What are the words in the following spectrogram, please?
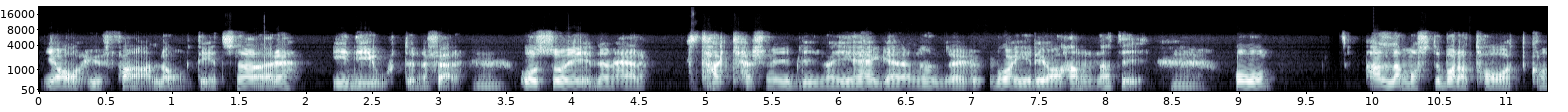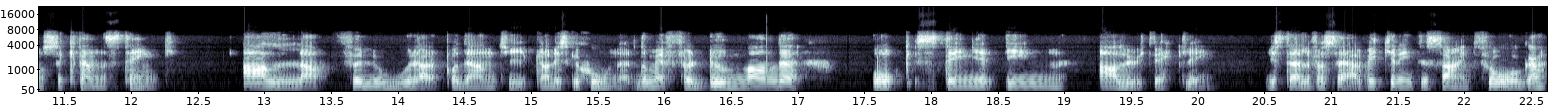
ja, hur fan långt är ett snöre? Idiot ungefär. Mm. Och så är den här stackars nyblivna jägaren undrar vad är det jag har hamnat i? Mm. Och alla måste bara ta ett konsekvenstänk. Alla förlorar på den typen av diskussioner. De är fördummande och stänger in all utveckling. Istället för att säga vilken intressant fråga.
